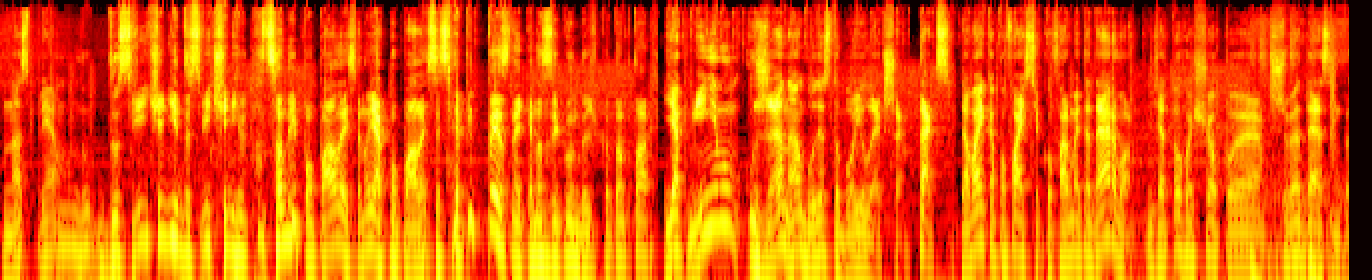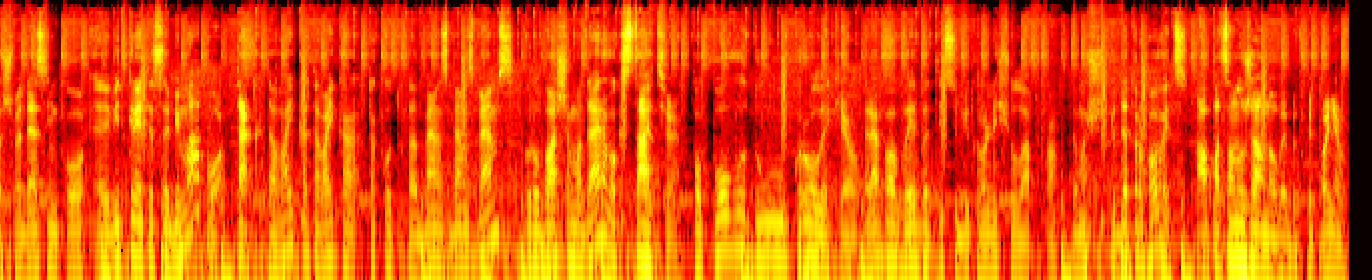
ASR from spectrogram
у нас прям ну досвідчені, досвідчені пацани попалися. Ну як попалися? Це підписники на секундочку. Тобто, як мінімум, уже нам буде з тобою легше. Такс, давай-ка по фастіку фармити дерево для того, щоб е, швидесенько, швидесенько е, відкрити собі мапу. Так, давай-ка, давай-ка таку тут бемс, бемс, бемс. Рубашимо дерево. Кстати, по поводу кроликів, треба вибити собі кролячу лапку. Тому що прийде торговець, а пацан уже воно вибив, ти поняв?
